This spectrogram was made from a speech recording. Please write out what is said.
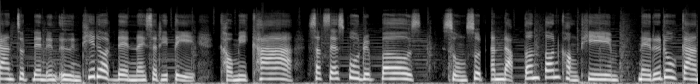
การณ์จุดเด่นอื่น ๆ ที่โดดเด่นในสถิติ เขามีค่า successful dribbles สูงสุดอันดับต้น ๆ ของทีม ในฤดูกาล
